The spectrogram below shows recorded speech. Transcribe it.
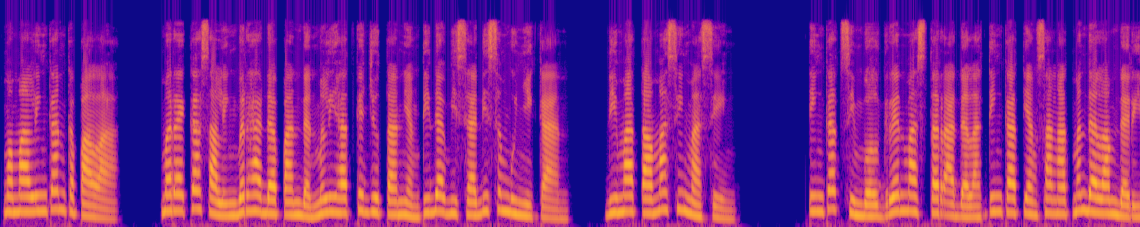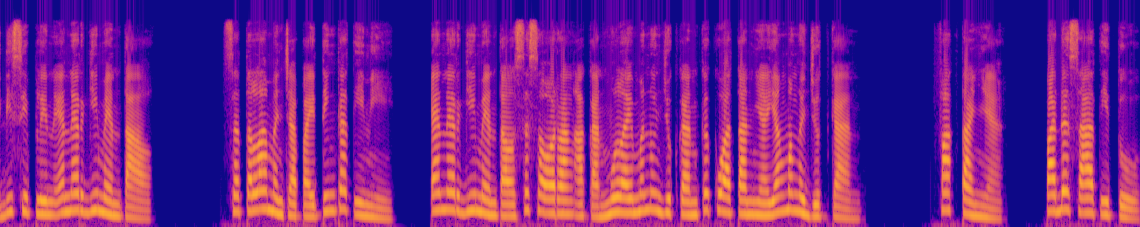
Memalingkan kepala, mereka saling berhadapan dan melihat kejutan yang tidak bisa disembunyikan di mata masing-masing. Tingkat simbol Grandmaster adalah tingkat yang sangat mendalam dari disiplin energi mental. Setelah mencapai tingkat ini, energi mental seseorang akan mulai menunjukkan kekuatannya yang mengejutkan. Faktanya, pada saat itu,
